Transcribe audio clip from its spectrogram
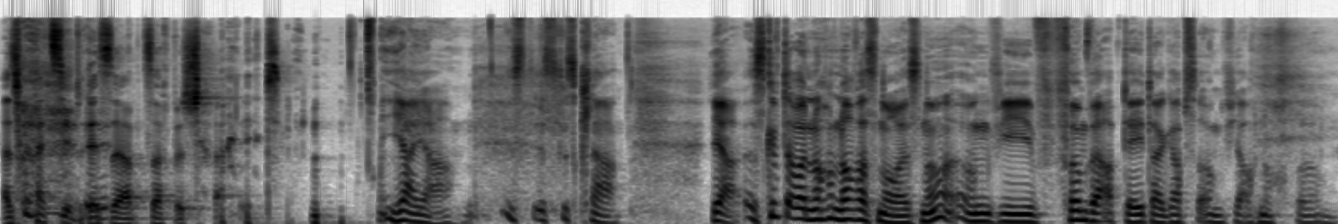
Also falls ihr Interesse habt, sagt Bescheid. Ja, ja, ist, ist, ist klar. Ja, es gibt aber noch, noch was Neues, ne? Irgendwie Firmware-Update, da gab es irgendwie auch noch. Ähm,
